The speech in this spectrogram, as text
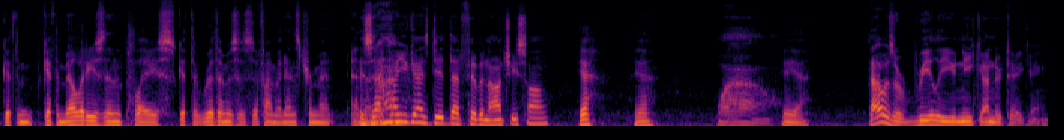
Get the get the melodies in place. Get the rhythms as if I'm an instrument. And Is that how you guys did that Fibonacci song? Yeah. Yeah. Wow. Yeah. Yeah. That was a really unique undertaking.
